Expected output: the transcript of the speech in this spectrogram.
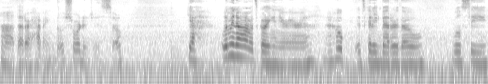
uh, that are having those shortages. So yeah, let me know how it's going in your area. I hope it's getting better though. We'll see.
